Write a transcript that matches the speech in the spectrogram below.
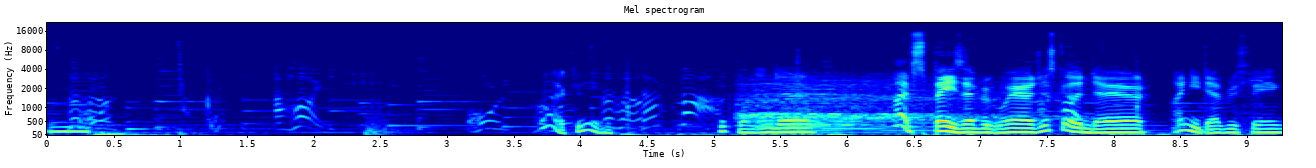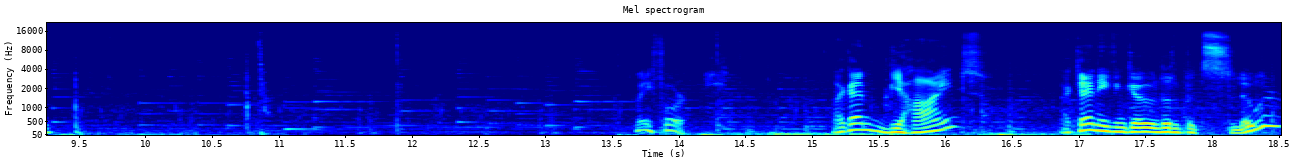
Hmm. Yeah, I can even put one in there. I have space everywhere. Just go in there. I need everything. 24. Like I'm behind. I can't even go a little bit slower.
